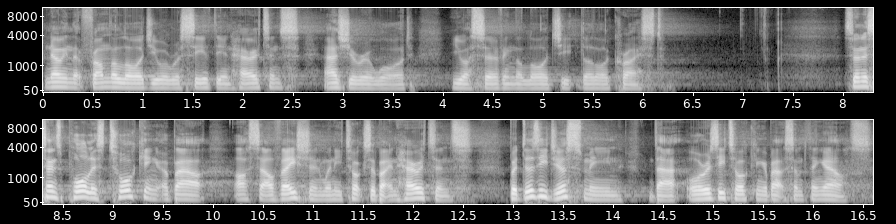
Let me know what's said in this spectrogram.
knowing that from the Lord you will receive the inheritance as your reward. You are serving the Lord, the Lord Christ. So, in a sense, Paul is talking about our salvation when he talks about inheritance. But does he just mean that, or is he talking about something else?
